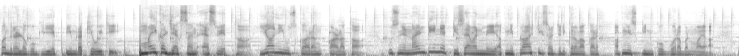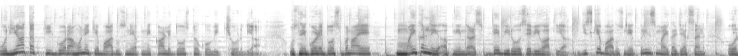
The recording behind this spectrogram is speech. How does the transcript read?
पंद्रह लोगों की एक टीम रखी हुई थी। माइकल जैक्सन एसवेत था, यानी उसका रंग काला था। उसने 1987 में अपनी प्लास्टिक सर्जरी करवाकर अपनी स्किन को गोरा बनवाया। और यहाँ तक कि गोरा होने के बाद उसने अपने काले दोस्तों को भी छोड़ दिया। उसने गोरे दोस्त बनाए। माइकल ने अपनी नर्स डेबी रो से विवाह किया, जिसके बाद उसने प्रिंस माइकल जैक्सन और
